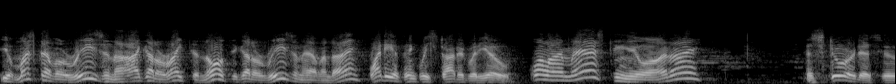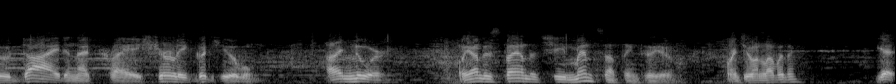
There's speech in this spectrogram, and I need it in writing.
You must have a reason. I got a right to know if you got a reason, haven't I? Why do you think we started with you? Well, I'm asking you, aren't I? The stewardess who died in that crash, Shirley Goodhue. I knew her. We understand that she meant something to you. Weren't you in love with her? Yes.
